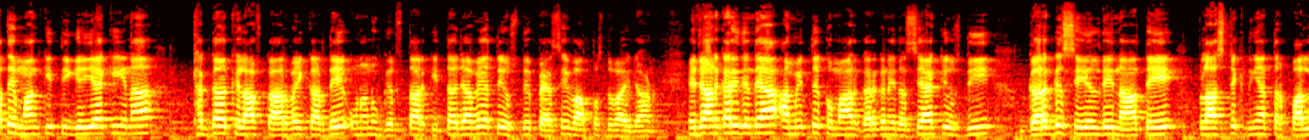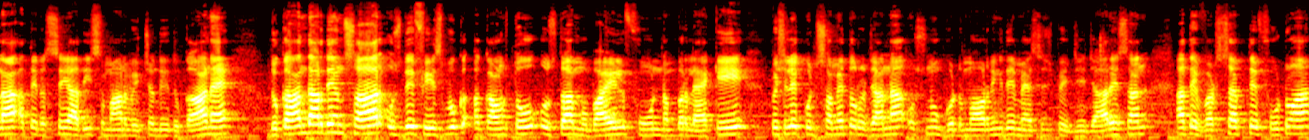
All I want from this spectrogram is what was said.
ਅਤੇ ਮੰਗ ਕੀਤੀ ਗਈ ਹੈ ਕਿ ਇਹਨਾਂ ਠੱਗਾਂ ਖਿਲਾਫ ਕਾਰਵਾਈ ਕਰਦੇ ਉਹਨਾਂ ਨੂੰ ਗ੍ਰਿਫਤਾਰ ਕੀਤਾ ਜਾਵੇ ਅਤੇ ਉਸ ਦੇ ਪੈਸੇ ਵਾਪਸ ਦਿਵਾਏ ਜਾਣ। ਇਹ ਜਾਣਕਾਰੀ ਦਿੰਦਿਆਂ ਅਮਿਤ ਕੁਮਾਰ ਗਰਗ ਨੇ ਦੱਸਿਆ ਕਿ ਉਸ ਦੀ ਗਰਗ ਸੇਲ ਦੇ ਨਾਂ ਤੇ ਪਲਾਸਟਿਕ ਦੀਆਂ ਤਰਪਾਲਾਂ ਅਤੇ ਰੱਸੇ ਆਦਿ ਸਮਾਨ ਵੇਚਣ ਦੀ ਦੁਕਾਨ ਹੈ। ਦੁਕਾਨਦਾਰ ਦੇ ਅਨੁਸਾਰ ਉਸ ਦੇ ਫੇਸਬੁੱਕ ਅਕਾਊਂਟ ਤੋਂ ਉਸ ਦਾ ਮੋਬਾਈਲ ਫੋਨ ਨੰਬਰ ਲੈ ਕੇ ਪਿਛਲੇ ਕੁਝ ਸਮੇਂ ਤੋਂ ਰੋਜ਼ਾਨਾ ਉਸ ਨੂੰ ਗੁੱਡ ਮਾਰਨਿੰਗ ਦੇ ਮੈਸੇਜ ਭੇਜੇ ਜਾ ਰਹੇ ਸਨ ਅਤੇ WhatsApp ਤੇ ਫੋਟੋਆਂ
